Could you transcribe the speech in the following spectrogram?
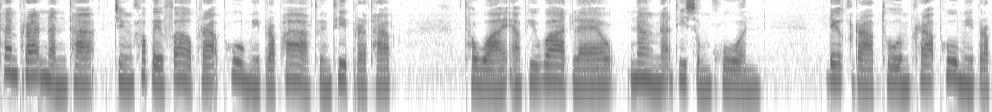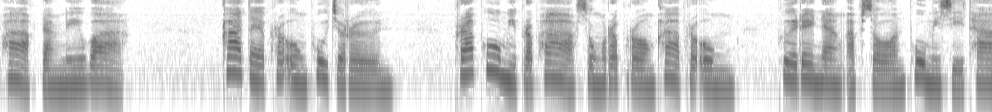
ท่านพระนันทะจึงเข้าไปเฝ้าพระผู้มีพระภาคถึงที่ประทับ ถวายอภิวาทแล้วนั่งณที่สมควรเรียกราบทูลพระผู้มีพระภาคดังนี้ว่า ข้าแต่พระองค์ผู้เจริญ พระผู้มีพระภาคทรงรับรองข้าพระองค์เพื่อได้นางอับสรผู้มีสีเท้า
